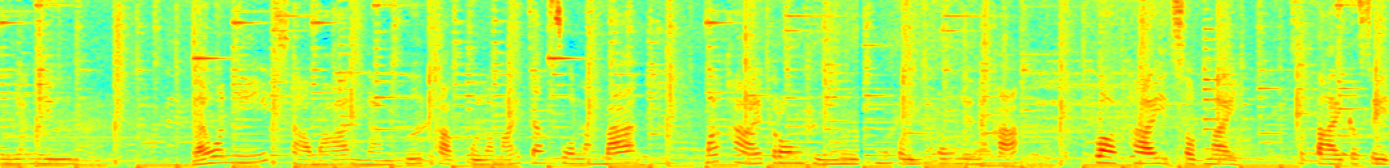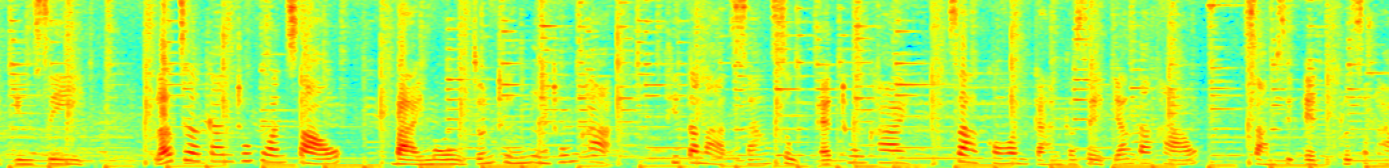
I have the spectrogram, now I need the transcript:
นยั่งยืน และวันนี้ชาวบ้านนำพืชผักผลไม้จากสวนหลังบ้านมาขายตรงถึงมือผู้บริโภคเลยนะคะ ปลอดภัยสดใหม่ สไตล์เกษตรอินทรีย์ แล้วเจอกันทุกวันเสาร์บ่ายโมงจนถึงหนึ่งทุ่มค่ะ ที่ตลาดสร้างสุขแอดทุ่งค่ายสากรการเกษตรย่านตาขาว 31 พฤษภา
